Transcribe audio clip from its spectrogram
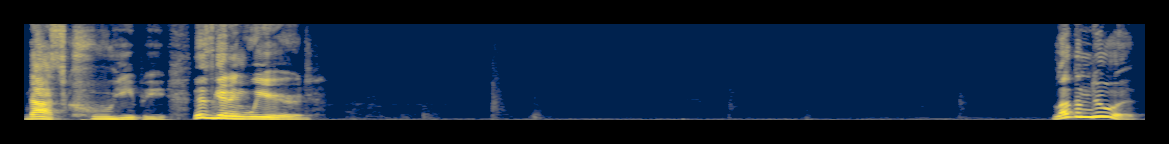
That's creepy. This is getting weird. Let them do it.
